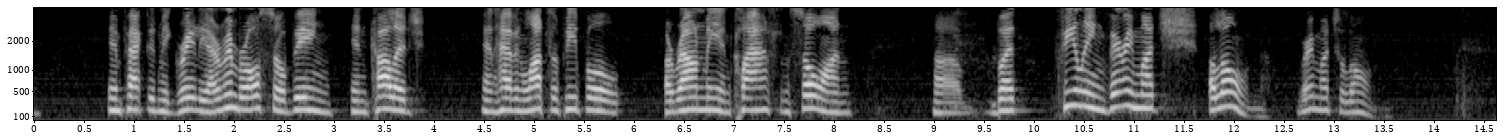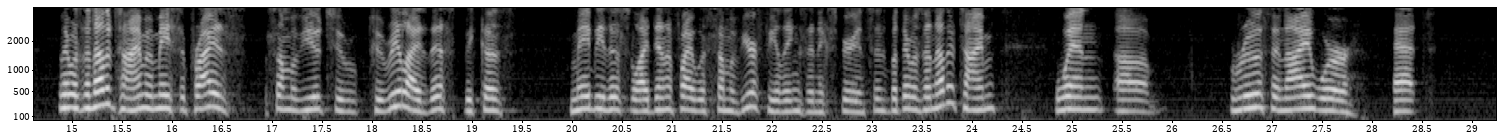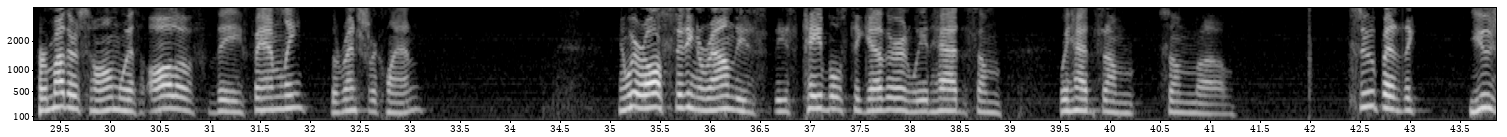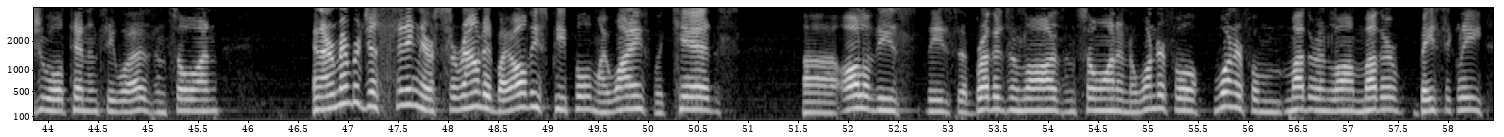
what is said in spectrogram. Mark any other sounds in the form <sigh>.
impacted me greatly. I remember also being in college and having lots of people around me in class and so on, uh, but feeling very much alone, very much alone. There was another time, it may surprise some of you to, to realize this because maybe this will identify with some of your feelings and experiences, but there was another time when uh, Ruth and I were at her mother's home with all of the family, the Rentschler clan. And we were all sitting around these, these tables together, and we'd had some, we had some, some uh, soup as the usual tendency was, and so on. And I remember just sitting there surrounded by all these people my wife, my kids, uh, all of these, these uh, brothers in laws, and so on, and a wonderful, wonderful mother in law, mother, basically.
